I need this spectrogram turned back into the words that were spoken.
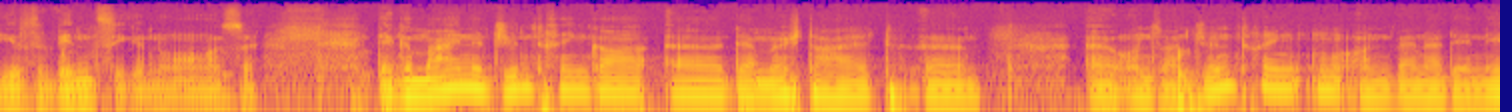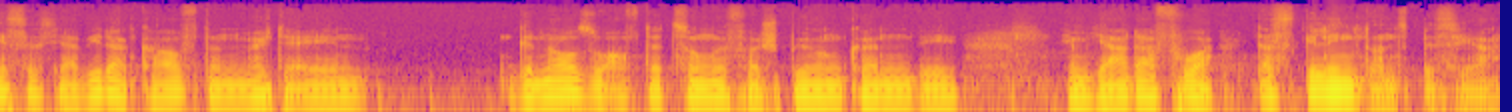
diese winzige Nuance. Der gemeine Gin-Trinker, äh, der möchte halt äh, äh, unseren Gin trinken und wenn er den nächstes Jahr wieder kauft, dann möchte er ihn genauso auf der Zunge verspüren können wie im Jahr davor. Das gelingt uns bisher.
